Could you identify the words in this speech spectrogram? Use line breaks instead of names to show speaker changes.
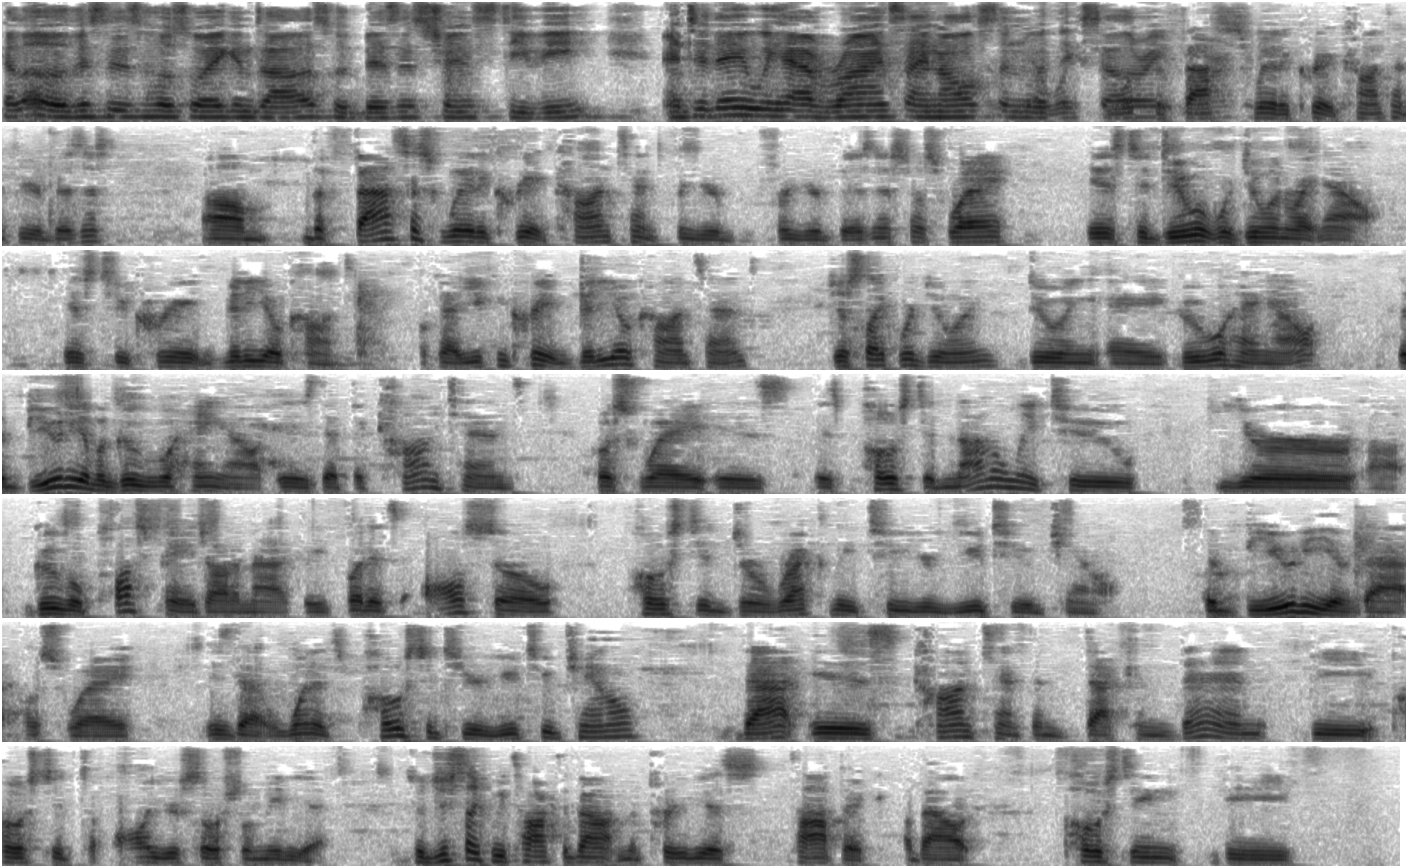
Hello, this is Josue Gonzalez with Business Trends TV, and today we have Ryan Steinolson
Yeah,
with Accelerate.
what's the fastest way to create content for your business? Um, the fastest way to create content for your for your business, Josue, is to do what we're doing right now, is to create video content. Okay, you can create video content just like we're doing, doing a Google Hangout. The beauty of a Google Hangout is that the content, Josue, is is posted not only to your uh, Google Plus page automatically, but it's also posted directly to your YouTube channel. The beauty of that, Josue, is that when it's posted to your YouTube channel, that is content and that can then be posted to all your social media. So just like we talked about in the previous topic about posting the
